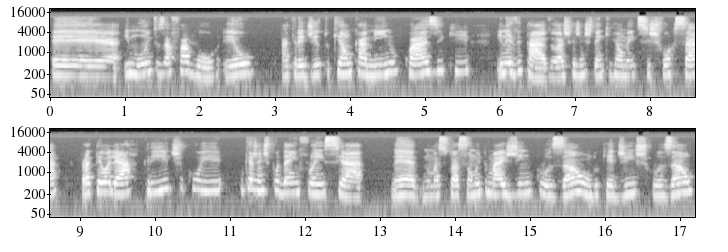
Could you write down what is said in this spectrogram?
é, e muitos a favor. Eu acredito que é um caminho quase que inevitável. Acho que a gente tem que realmente se esforçar para ter olhar crítico e o que a gente puder influenciar, né, numa situação muito mais de inclusão do que de exclusão,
